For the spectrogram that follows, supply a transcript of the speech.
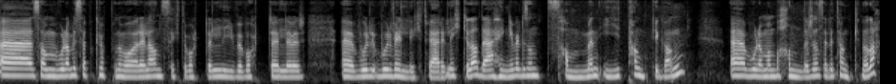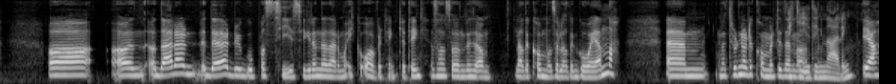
Eh, som hvordan vi ser på kroppene våre, eller ansiktet vårt, eller livet vårt, eller eh, hvor, hvor vellykket vi er eller ikke. da. Det henger veldig sånn sammen i tankegang. Eh, hvordan man behandler seg selv i tankene, da. Og, og, og der er, det er du god på å si, Sigrun, det der med å ikke overtenke ting. Altså, sånn liksom, La det komme, og så la det gå igjen, da. Um, men jeg tror når det kommer til det Ikke gi ting næring. ja,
